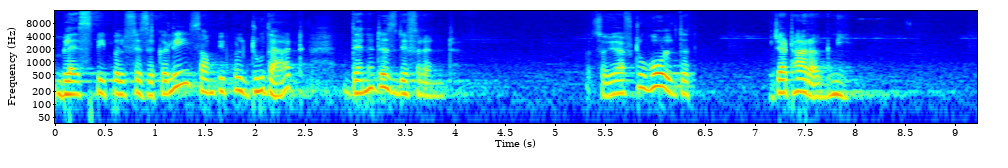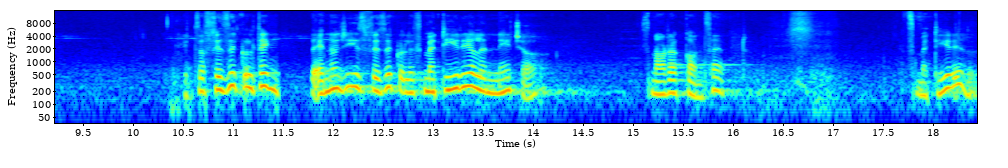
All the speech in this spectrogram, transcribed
bless people physically, some people do that, then it is different. So you have to hold the Jatharagni. It's a physical thing. The energy is physical, it's material in nature. It's not a concept. It's material.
